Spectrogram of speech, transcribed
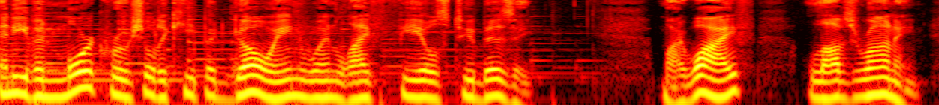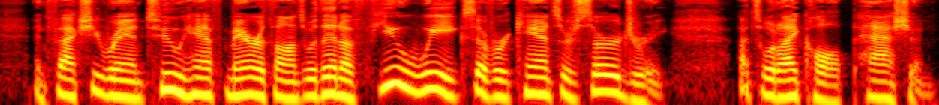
and even more crucial to keep it going when life feels too busy. My wife loves running. In fact, she ran two half marathons within a few weeks of her cancer surgery. That's what I call passion.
